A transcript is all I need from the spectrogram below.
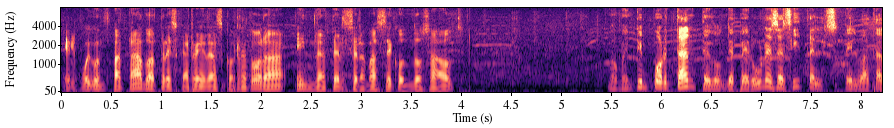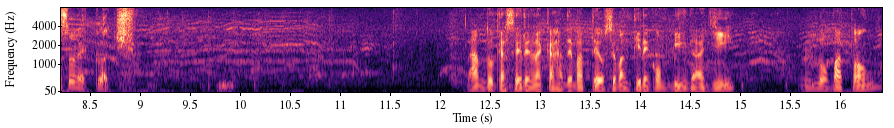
El juego empatado a tres carreras. Corredora en la tercera base con dos outs. Momento importante donde Perú necesita el, el batazo en el clutch. Dando que hacer en la caja de bateo se mantiene con vida allí. Lobatón.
